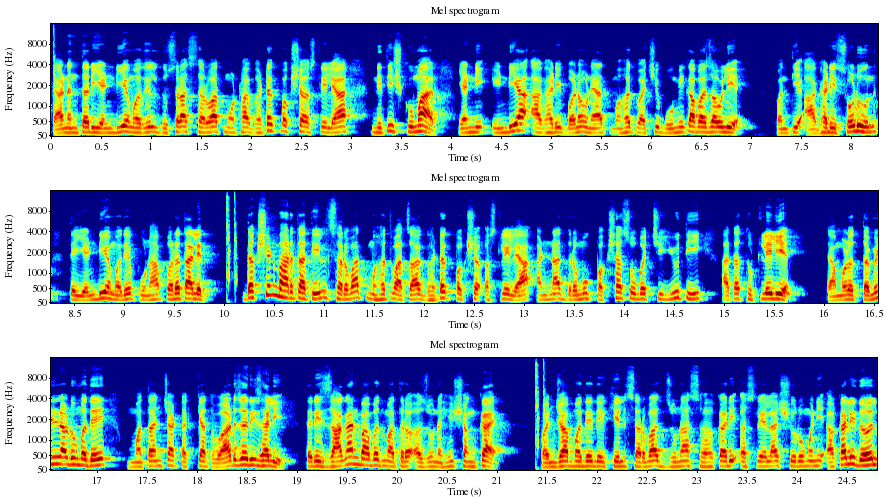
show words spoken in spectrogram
त्यानंतर एनडीए मधील दुसरा सर्वात मोठा घटक पक्ष असलेल्या नितीश कुमार यांनी इंडिया आघाडी बनवण्यात महत्वाची भूमिका बजावली आहे पण ती आघाडी सोडून ते एनडीएमध्ये पुन्हा परत आलेत. दक्षिण भारतातील सर्वात महत्त्वाचा घटक पक्ष असलेल्या अण्णा द्रमुक पक्षासोबतची युती आता तुटलेली आहे. त्यामुळे तमिळनाडूमध्ये मतांच्या टक्क्यात वाढ जरी झाली तरी जागांबाबत मात्र अजूनही शंका आहे. पंजाबमध्ये देखील सर्वात जुना सहकारी असलेला शिरोमणी अकाली दल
